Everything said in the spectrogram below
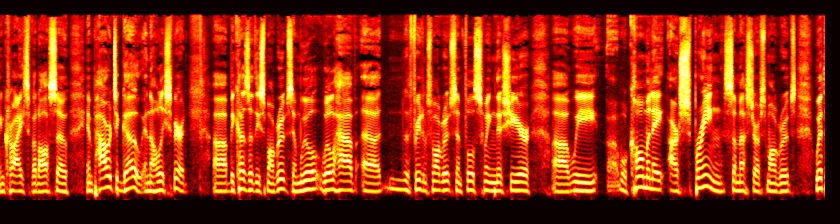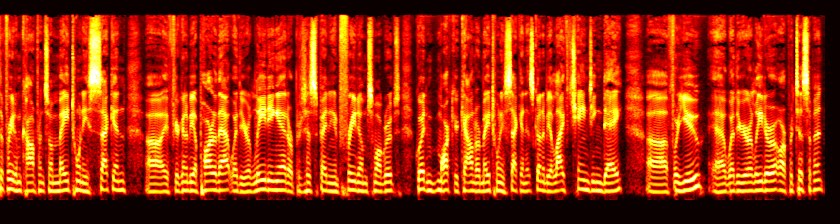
in Christ, but also empowered to go in the Holy Spirit uh, because of these small groups. And we'll we'll have uh, the freedom small groups in full swing this year. Uh, we uh, will culminate our spring semester of small groups with the Freedom Conference on May 22nd. if you're going to be a part of that, whether you're leading it or participating in Freedom small groups. Go ahead and mark your calendar, May 22nd. It's going to be a life changing day uh, for you, uh, whether you're a leader or a participant.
